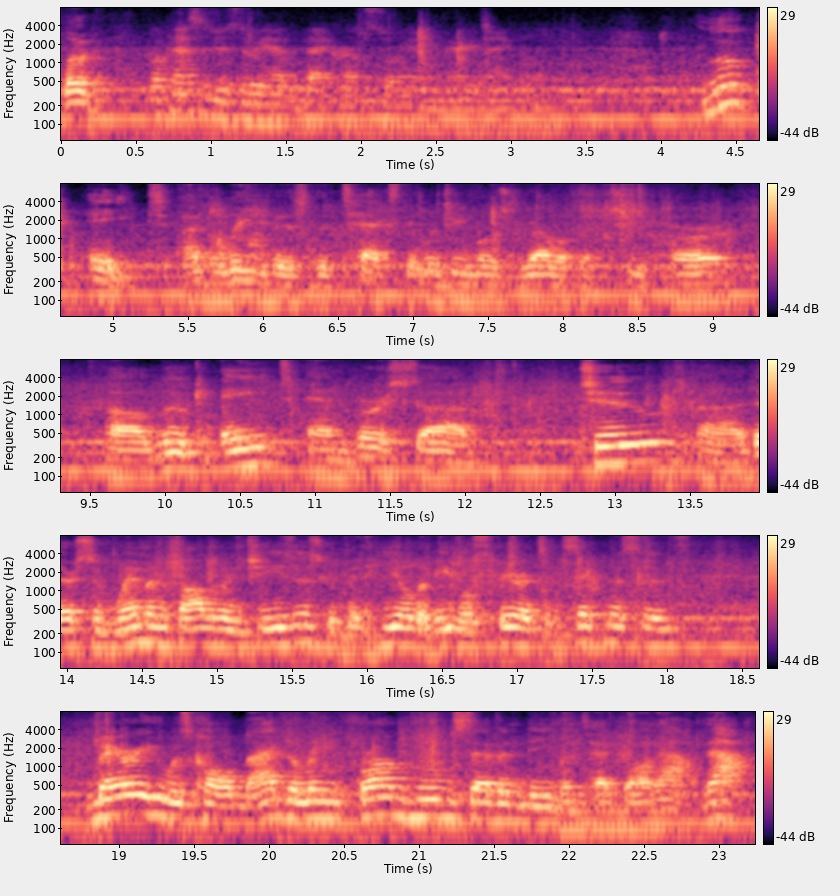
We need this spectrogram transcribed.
Logan. What passages do we have the background story on Mary Magdalene? Luke 8, I believe, is the text that would be most relevant to her. Uh, Luke 8 and verse uh, 2, uh, there's some women following Jesus who've been healed of evil spirits and sicknesses. Mary, who was called Magdalene, from whom seven demons had gone out. Now,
